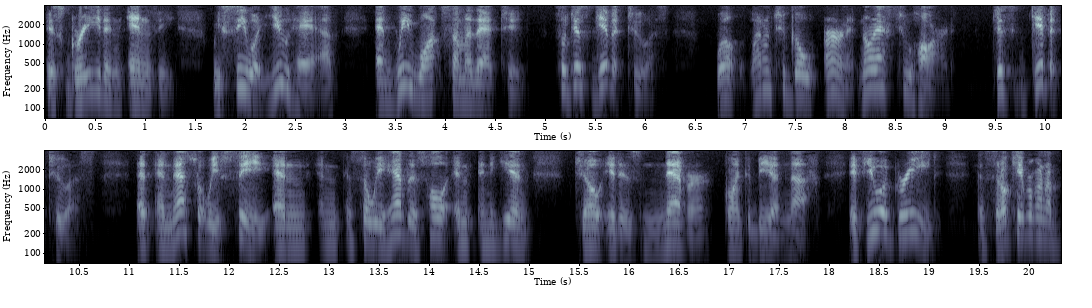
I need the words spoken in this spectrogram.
It's greed and envy. We see what you have, and we want some of that too. So just give it to us. Well, why don't you go earn it? No, that's too hard. Just give it to us. And, and that's what we see. And, and, and so we have this whole, and, and again, Joe, it is never going to be enough. If you agreed and said, okay, we're going to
